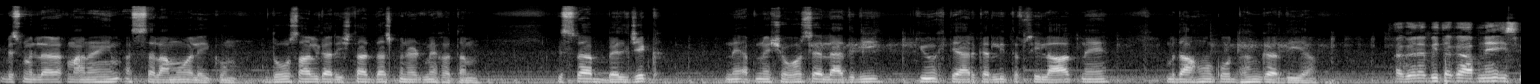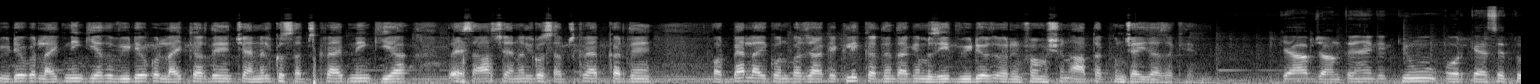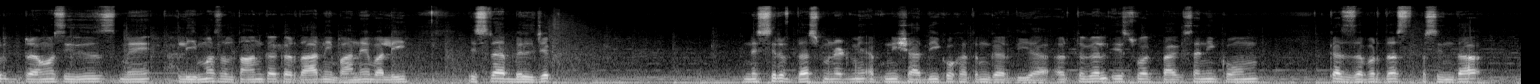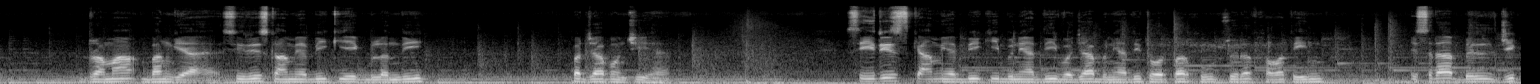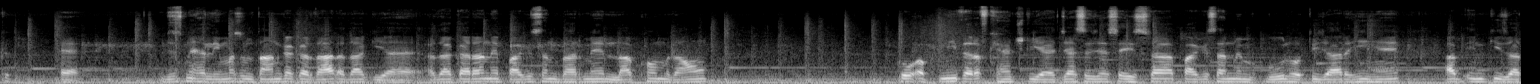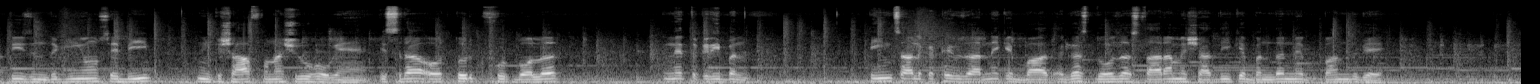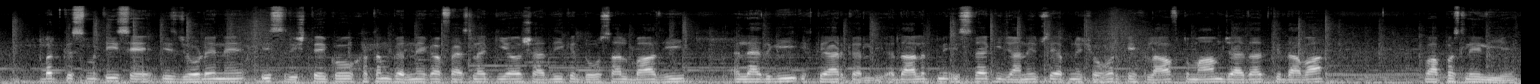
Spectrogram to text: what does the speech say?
बिसमीम असलकुम दो साल का रिश्ता दस मिनट में ख़त्म। इसरा बेल्जिक ने अपने शोहर से अलीदगी क्यों इख्तियार कर ली? तफसीलात ने मदाहों को धंग कर दिया। अगर अभी तक आपने इस वीडियो को लाइक नहीं किया तो वीडियो को लाइक कर दें, चैनल को सब्सक्राइब नहीं किया तो एहसास चैनल को सब्सक्राइब कर दें और बेल आइकॉन पर जाके क्लिक कर दें ताकि मज़ीद वीडियोस और इन्फॉर्मेशन आप तक पहुंचाई जा सके। क्या आप जानते हैं कि क्यों और कैसे तुर्क ड्रामा सीरीज़ में हलीमा सुल्तान का करदार निभाने वाली इसरा बिलजिक ने सिर्फ़ 10 मिनट में अपनी शादी को ख़त्म कर दिया? अर्तगल, इस वक्त पाकिस्तानी कौम का ज़बरदस्त पसंदा ड्रामा बन गया है। सीरीज़ कामयाबी की एक बुलंदी पर जा पहुँची है। सीरीज़ कामयाबी की बुनियादी वजह बुनियादी तौर पर खूबसूरत ख़वातीन इसरा बिलजिक है, जिसने हलीमा सुल्तान का करदार अदा किया है। अदाकारा ने पाकिस्तान भर में लाखों मदाहों को अपनी तरफ़ खींच लिया है। जैसे जैसे इसरा पाकिस्तान में मकबूल होती जा रही हैं, अब इनकी ज़ाती ज़िंदगियों से भी इंकशाफ होना शुरू हो गए हैं। इसरा और तुर्क फुटबॉलर ने तकरीबन तीन साल इकट्ठे गुजारने के बाद अगस्त 2017 में शादी के बंधन में बंध गए। बदकिस्मती से इस जोड़े ने इस रिश्ते को ख़त्म करने का फ़ैसला किया और शादी के दो साल बाद ही अलीदगी इख्तियार कर ली। अदालत में इसरा की जानब से अपने शोहर के ख़िलाफ़ तमाम जायदाद के दावा वापस ले लिए।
